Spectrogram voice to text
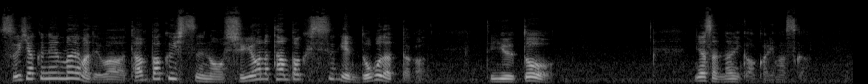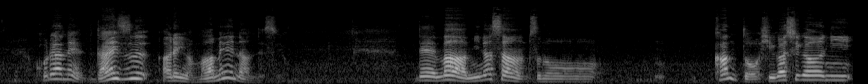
数百年前まではタンパク質の主要なタンパク質源どこだったかっていうと皆さん何か分かりますか？これはね大豆あるいは豆なんですよ。でまあ皆さんその関東東側に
